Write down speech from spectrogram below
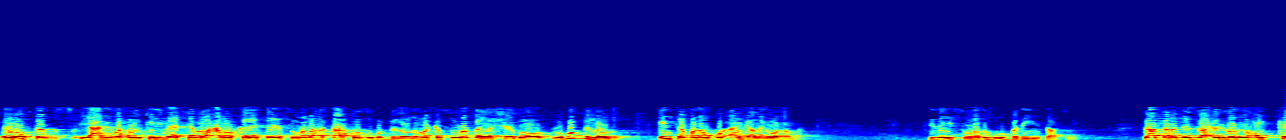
xuruufta yani waxa weye kelimaadka noocan oo kaleeto ee suuradaha qaarkood lagu bilowdo. Marka suuradda la sheego oo lagu bilowdo inta badan qur'aanka laga warramaa siday suuraduhu u badan yihiin saas wey saas daraaddeed baa culimmadu waxay ka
